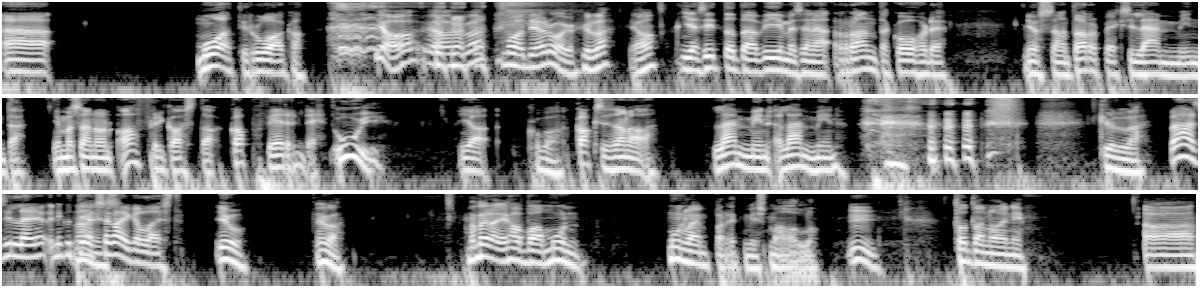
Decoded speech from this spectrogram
Ää, muotiruoka. joo, joo, hyvä. Muotia ja ruoka, kyllä. Joo. Ja sitten tota viimeisenä rantakohde, jossa on tarpeeksi lämmintä. Ja mä sanon Afrikasta Cap Verde. Ui, Ja kova. kaksi sanaa. Lämmin, lämmin. Kyllä. Vähän silleen, niin kuin Nice. kaikenlaista. Juu, hyvä. Mä vedän ihan vaan mun, mun lempparit, missä mä oon ollut. Mm. Tota noin, uh,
